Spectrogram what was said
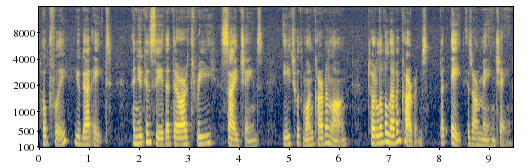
Hopefully you got eight. And you can see that there are three side chains, each with one carbon long, total of 11 carbons, but eight is our main chain.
